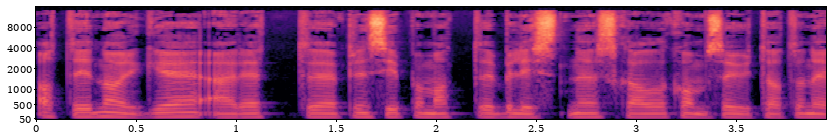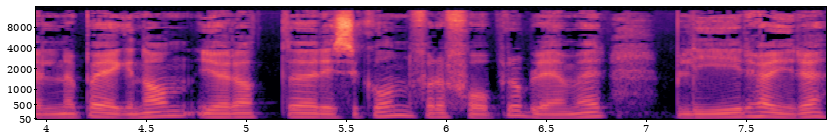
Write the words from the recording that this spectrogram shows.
At det i Norge er et eh, prinsipp om at bilistene skal komme seg ut av tunnelene på egen hånd, gjør at eh, risikoen for å få problemer blir høyere,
